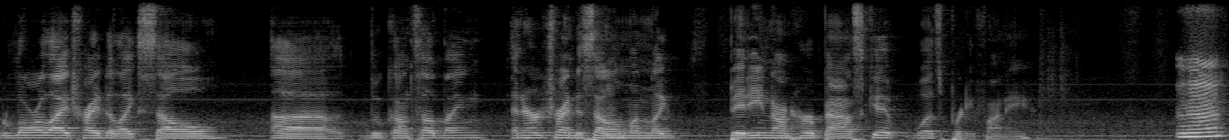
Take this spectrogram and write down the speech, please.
Lorelai tried to like sell uh Luke on something, and her trying to sell him on like bidding on her basket was pretty funny. Mm-hmm.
